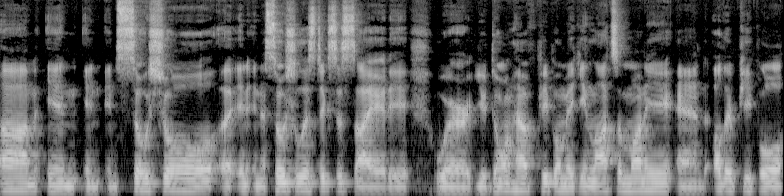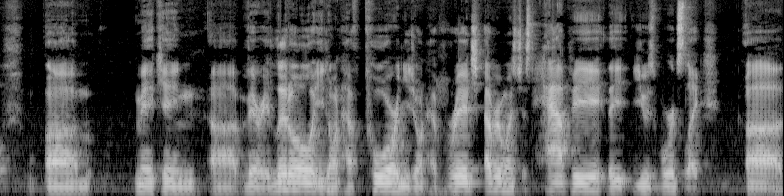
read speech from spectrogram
um, in, in, in social uh, in, in, a socialistic society where you don't have people making lots of money and other people um, making uh, very little. You don't have poor and you don't have rich. Everyone's just happy. They use words like uh,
